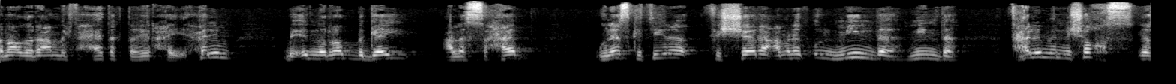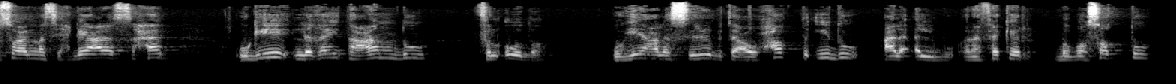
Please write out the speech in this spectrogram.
أنا أقدر أعمل في حياتك تغيير حقيقي. حلم بإن الرب جاي على السحاب وناس كتيرة في الشارع عمالة تقول مين ده؟ مين ده؟ فحلم إن شخص يسوع المسيح جاي على السحاب وجي لغاية عنده في الأوضة. وجي على السرير بتاعه وحط ايده على قلبه. أنا فاكر ببساطته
